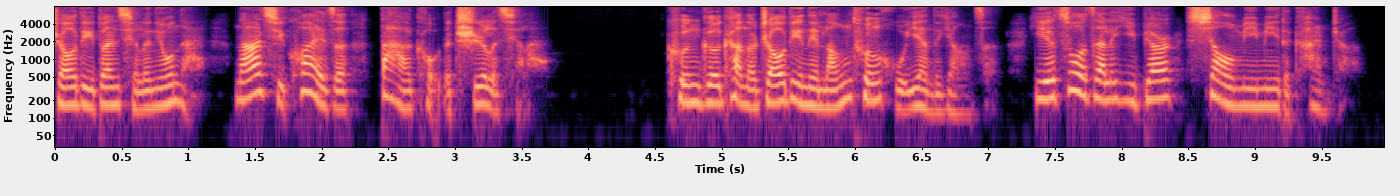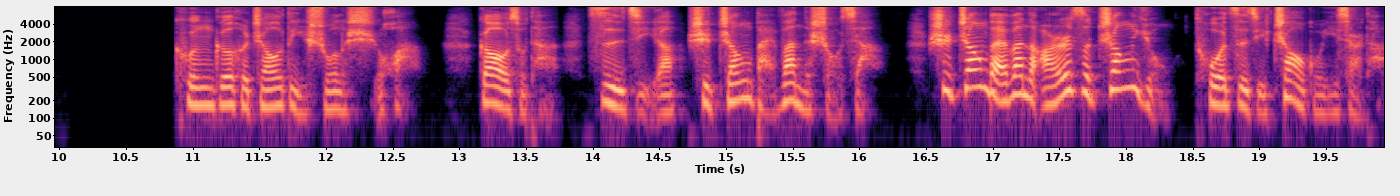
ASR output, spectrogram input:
招娣端起了牛奶，拿起筷子大口的吃了起来。坤哥看到招娣那狼吞虎咽的样子，也坐在了一边，笑眯眯的看着。坤哥和招娣说了实话，告诉他自己啊是张百万的手下，是张百万的儿子张勇托自己照顾一下他。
